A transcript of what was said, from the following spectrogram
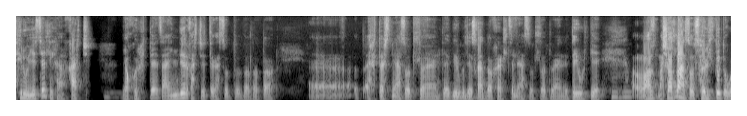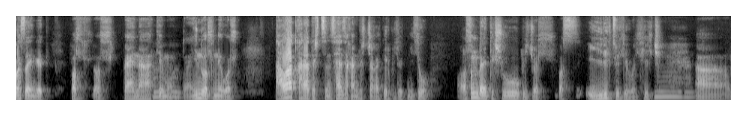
тэр үеэсээ л их анхаарч явах хэрэгтэй. За энэ дээр гарч ирдэг асуудлууд бол одоо архитектурны асуудал байна, тэгээ гэр бүлээс гадуур харилцааны асуудлууд байна. Одоо юу гэдэг маш олон асуудал сорилтууд угаасаа ингээд бол бол байна тийм үү. Энэ болгоныг бол даваад гараад ирсэн сайн сайхан амьдарч байгаа гэр бүлүүд нь илүү олон байдаг шүү гэж бол бас эерэг зүйлийг бол хэлж аа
